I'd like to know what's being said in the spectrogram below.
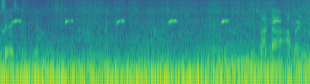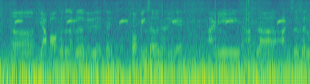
असे सो आता आपण या पावसातच आपल्याला घरी जायचं आहे शॉपिंग सर्व झालेली आहे. आपला आजचं सर्व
